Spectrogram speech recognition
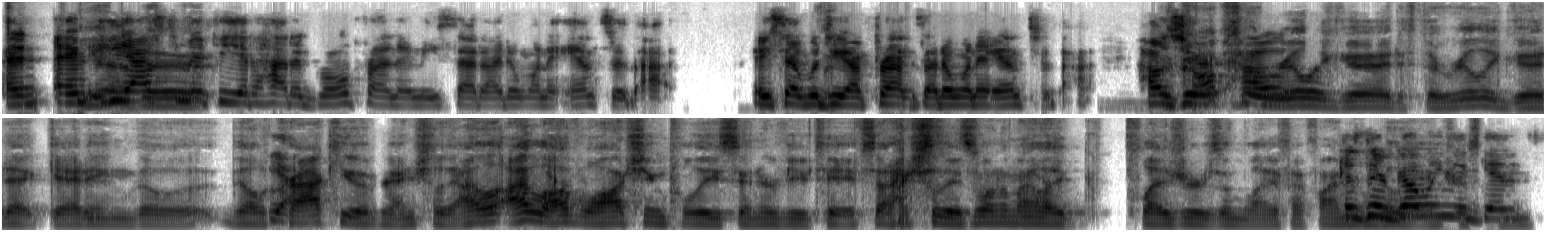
and and yeah, he asked him if he had had a girlfriend, and he said, "I don't want to answer that." He said, "Would you have friends?" I don't want to answer that. How's the your? Cops how, are really good. They're really good at getting the. They'll yeah. crack you eventually. I, I love yeah. watching police interview tapes. Actually, it's one of my like pleasures in life. I find because they're really going against.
